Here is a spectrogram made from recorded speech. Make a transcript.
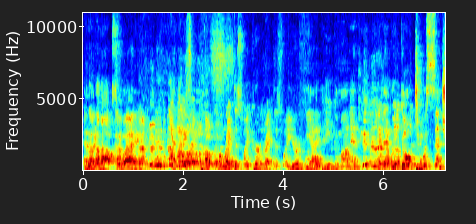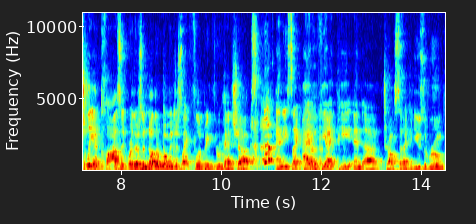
and like walks away. And then he's like, "Come, come right this way, Kurt. Right this way. You're a VIP. Come on in." And then we go to essentially a closet where there's another woman just like flipping through headshots. And he's like, "I have a VIP," and uh, Charles said I could use the room.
